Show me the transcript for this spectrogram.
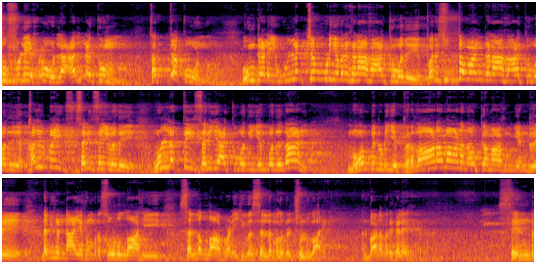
துஃப்லிஹு ல அல்லக்கும் தத்தகூன். உங்களை உள்ளச்சம் உடையவர்களாக ஆக்குவது பரிசுத்தவான்களாக ஆக்குவது கல்வை சரி செய்வது உள்ளத்தை சரியாக்குவது என்பதுதான் நோன்பினுடைய பிரதானமான நோக்கமாகும் என்று நபிகள் நாயகம் ரசூலுல்லாஹி சல்லல்லாஹு அலைஹி வஸல்லம் அவர்கள் சொல்வார்கள். அன்பானவர்களே சென்ற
